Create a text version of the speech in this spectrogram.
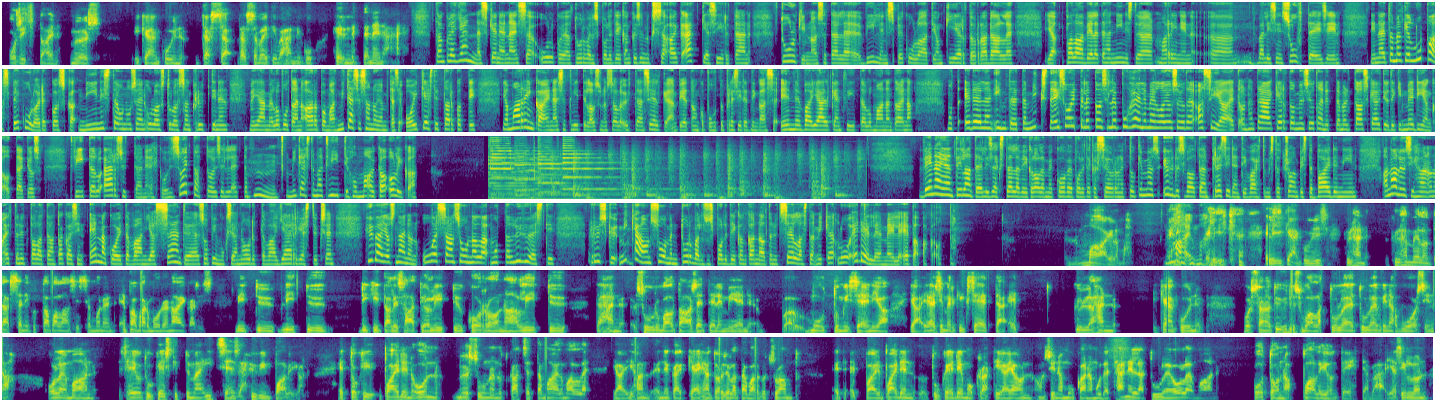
osittain myös ikään kuin tässä, tässä veti vähän niin kuin hernettä nenään. Tämä on kyllä jännä skene näissä ulko- ja turvallisuuspolitiikan kysymyksissä. Aika äkkiä siirrytään tulkinnoissa tälle villin spekulaation kiertoradalle. Ja palaan vielä tähän Niinistö ja Marinin äh, välisiin suhteisiin. Niin näitä on melkein lupa spekuloida, koska Niinistö on usein ulostuloissaan kryptinen. Me jäämme lopulta aina arpomaan, että mitä se sanoi ja mitä se oikeasti tarkoitti. Ja Marinkaan ei näissä twiittilausunnoissa ole yhtään selkeämpi, että onko puhuttu presidentin kanssa ennen vai jälkeen twiittailu maanantaina. Mutta edelleen ihmetellen, että miksi ne ei soittele toisille puheille meillä on jos jotain asiaa, että onhan tämä kertoo myös jotain, että tämä nyt taas käytiin jotenkin median kautta, että jos twiittailu ärsyttää, niin ehkä voisi soittaa toiselle, että hmm, mikä tämä twiittihomma oikein olikaan. Venäjän tilanteen lisäksi tällä viikolla olemme KV-politiikassa seuranneet toki myös Yhdysvaltain presidentin vaihtumista Trumpista Bideniin. Analyysihan on, että nyt palataan takaisin ennakoitavaan ja sääntöjä ja sopimuksia noudattavaan järjestykseen. Hyvä, jos näin on USAn suunnalla, mutta lyhyesti, Rysky, mikä on Suomen turvallisuuspolitiikan kannalta nyt sellaista, mikä luo edelleen meille epävakautta? Maailma. Maailma. Eli, eli, eli ikään kuin siis, kyllähän, kyllähän meillä on tässä niin kuin tavallaan siis semmoinen epävarmuuden aika, siis liittyy, liittyy digitalisaatioon, liittyy koronaan, liittyy tähän suurvalta-asetelmien äh, muuttumiseen ja, ja, ja esimerkiksi se, että et kyllähän ikään kuin voisi sanoa, että Yhdysvallat tulee tulevina vuosina olemaan, se joutuu keskittymään itsensä hyvin paljon. Et toki Biden on myös suunnannut katsetta maailmalle ja ihan ennen kaikkea ihan toisella tavalla kuin Trump – että et Biden tukee demokratiaa ja on, on siinä mukana, mutta että hänellä tulee olemaan kotona paljon tehtävää. Ja silloin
